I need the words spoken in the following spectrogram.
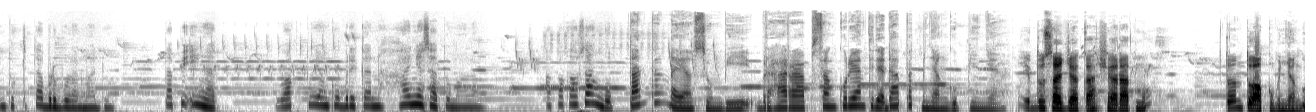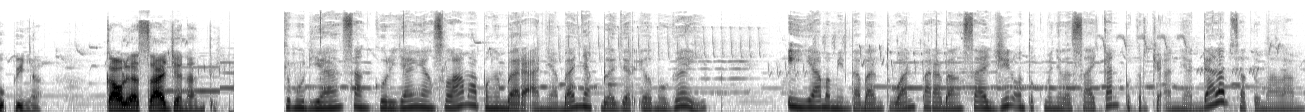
untuk kita berbulan madu. Tapi ingat, waktu yang kuberikan hanya satu malam. Apa kau sanggup? Tantang Dayang Sumbi berharap Sang Kuryang tidak dapat menyanggupinya. Itu sajakah syaratmu? Tentu aku menyanggupinya. Kau lihat saja nanti. Kemudian Sang Kuryang yang selama pengembaraannya banyak belajar ilmu gaib, ia meminta bantuan para bangsa jin untuk menyelesaikan pekerjaannya dalam satu malam.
